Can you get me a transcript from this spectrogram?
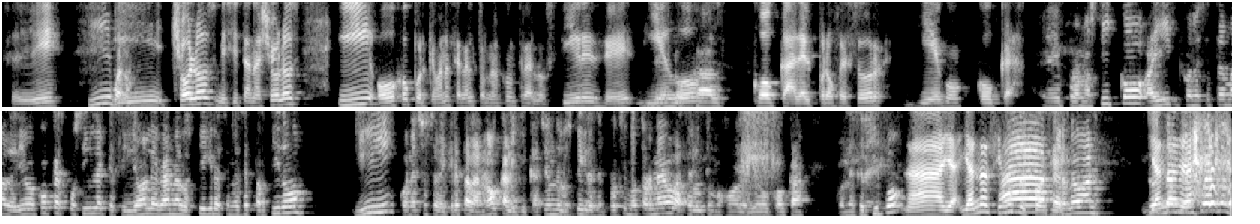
Sí. Y bueno. Y Cholos, visitan a Cholos. Y ojo, porque van a cerrar el torneo contra los Tigres de Diego Coca, del profesor Diego Coca. Eh, pronostico ahí con ese tema de Diego Coca, es posible que si León le gana a los Tigres en ese partido y con eso se decreta la no calificación de los Tigres el próximo torneo, va a ser el último juego de Diego Coca con ese equipo. Ah, ya, ya anda haciendo ah, perdón. ¿Ya estás de acuerdo en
